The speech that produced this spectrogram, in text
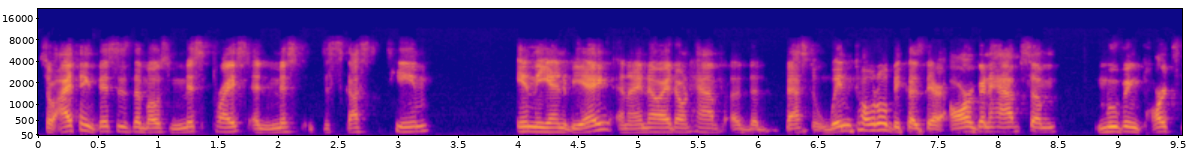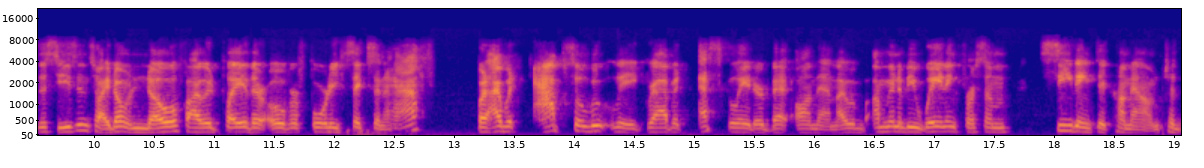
So I think this is the most mispriced and misdiscussed team in the NBA. And I know I don't have uh, the best win total because there are going to have some moving parts this season. So I don't know if I would play their over 46 and a half, but I would absolutely grab an escalator bet on them. I I'm going to be waiting for some seeding to come out to,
